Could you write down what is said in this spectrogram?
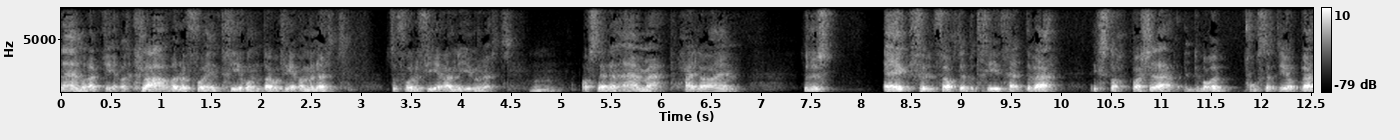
den er 4. Klarer du å få inn tre runder på fire minutter, så får du fire nye minutter. Mm. Og så er det en AMRAP hele veien. Så du, jeg fullførte på 3.30. Jeg stoppa ikke der. Du bare fortsetter å jobbe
